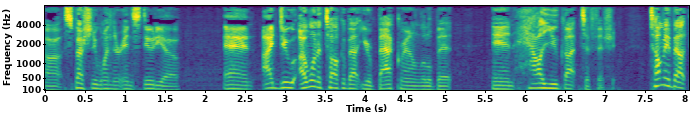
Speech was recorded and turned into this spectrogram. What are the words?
uh, especially when they're in studio. And I do. I want to talk about your background a little bit and how you got to fishing. Tell me about.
